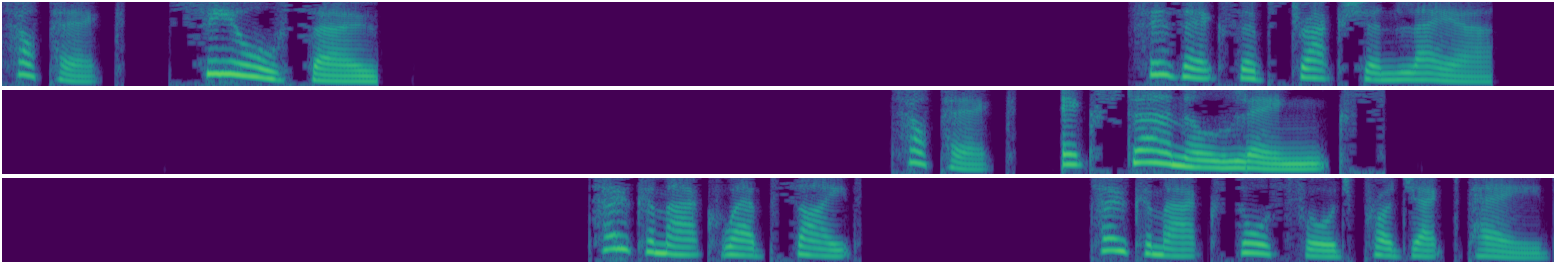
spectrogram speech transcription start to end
Topic. See also. Physics abstraction layer. Topic. External links. Tokamak website Tokamak SourceForge project page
